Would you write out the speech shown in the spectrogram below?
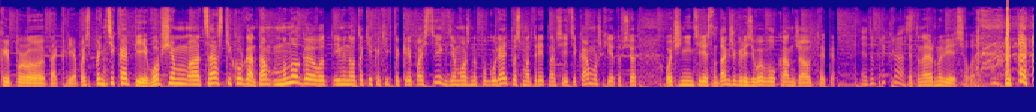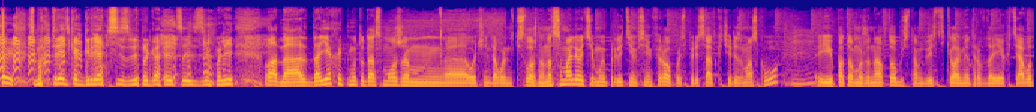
Кипро, так, крепость, Пантикопей. В общем, э, царский курган. Там много вот именно вот таких каких-то крепостей, где можно погулять, посмотреть на все эти камушки. Это все очень интересно. Также грязевой вулкан Джаутепе. Это прекрасно. Это, наверное, весело. Смотреть, как грязь извергается из земли. Ладно, а доехать мы туда сможем э, очень довольно-таки сложно. На самолете мы прилетим в Симферополь с пересадкой через Москву, и потом уже на автобусе там 200 километров доехать. А вот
